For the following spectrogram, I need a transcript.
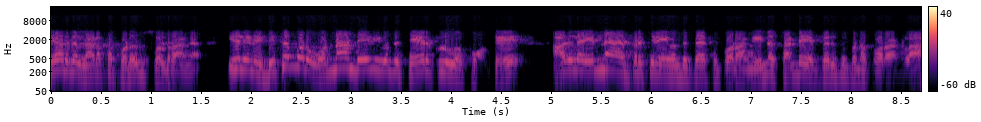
தேர்தல் நடத்தப்படும் சொல்றாங்க. இதுல டிசம்பர் ஒன்னாம் தேதி வந்து செயற்குழுவை போட்டு அதுல என்ன பிரச்சனையை வந்து பேச போறாங்க? இன்னும் சண்டையை பெருசு பண்ண போறாங்களா?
